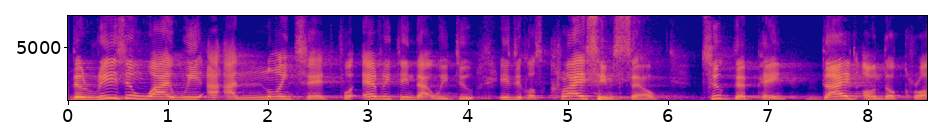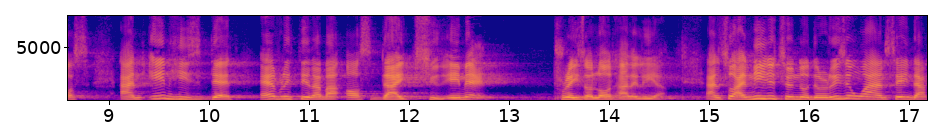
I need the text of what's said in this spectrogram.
The reason why we are anointed for everything that we do is because Christ Himself took the pain, died on the cross, and in His death, everything about us died too. Amen. Praise the Lord. Hallelujah. And so I need you to know the reason why I'm saying that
